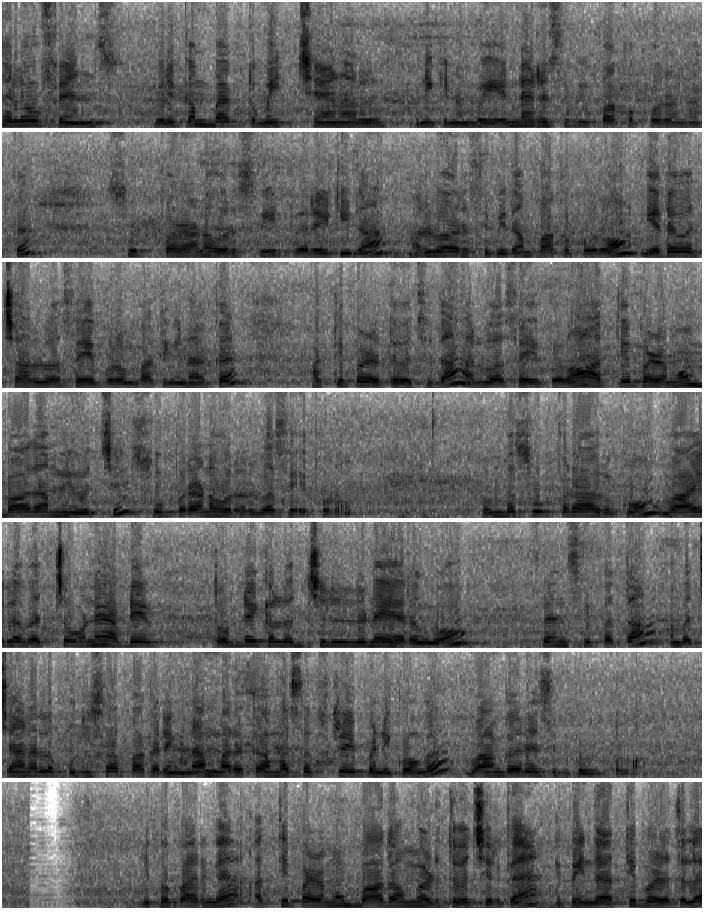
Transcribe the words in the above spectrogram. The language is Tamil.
Hello friends welcome back to my channel இன்றைக்கி நம்ம என்ன ரெசிபி பார்க்க போகிறோன்னாக்கா சூப்பரான ஒரு ஸ்வீட் வெரைட்டி தான் அல்வா ரெசிபி தான் பார்க்க போகிறோம் எதை வச்சு அல்வா செய்ய போகிறோம் பார்த்தீங்கன்னாக்கா அத்திப்பழத்தை வச்சு தான் அல்வா செய்ய போகிறோம் அத்திப்பழமும் பாதாமையும் வச்சு சூப்பரான ஒரு அல்வா செய்ய போகிறோம் ரொம்ப சூப்பராக இருக்கும். வாயில் வச்ச உடனே அப்படியே தொண்டைக்கல் ஜில்லுன்னு இறங்கும். ஃப்ரெண்ட்ஸ் இப்போ தான் நம்ம சேனலை புதுசாக பார்க்குறீங்கன்னா மறக்காமல் சப்ஸ்கிரைப் பண்ணிக்கோங்க. வாங்க ரெசிபிக்குள்ள போகலாம் இப்போ பாருங்கள் அத்திப்பழமும் பாதாமும் எடுத்து வச்சுருக்கேன். இப்போ இந்த அத்திப்பழத்தில்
